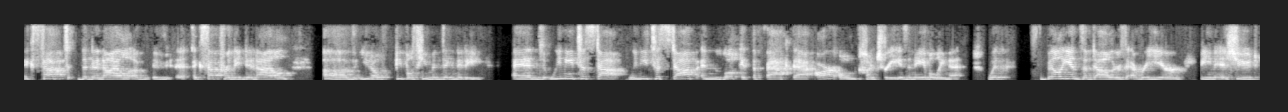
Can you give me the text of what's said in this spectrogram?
except the denial of except for the denial of you know people's human dignity and we need to stop. We need to stop and look at the fact that our own country is enabling it with billions of dollars every year being issued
